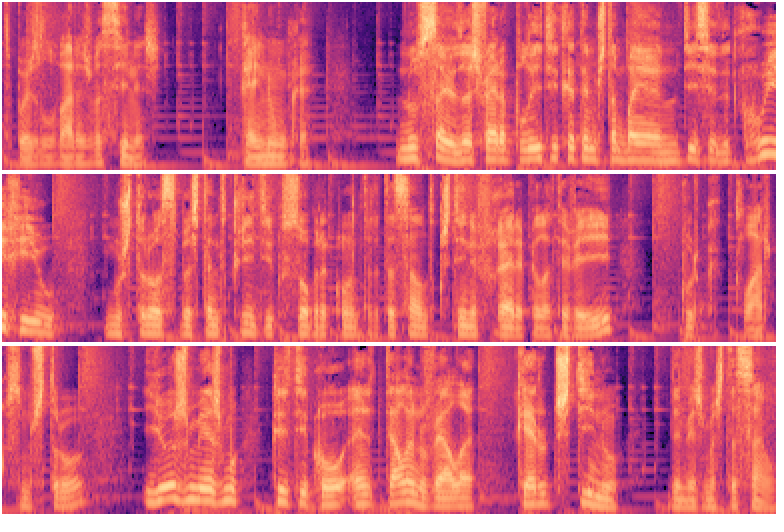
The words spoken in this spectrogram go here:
depois de levar as vacinas. Quem nunca? No seio da esfera política temos também a notícia de que Rui Rio mostrou-se bastante crítico sobre a contratação de Cristina Ferreira pela TVI, porque claro que se mostrou, e hoje mesmo criticou a telenovela Quero Destino, da mesma estação.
